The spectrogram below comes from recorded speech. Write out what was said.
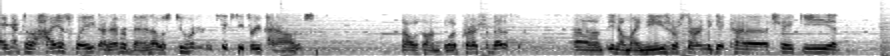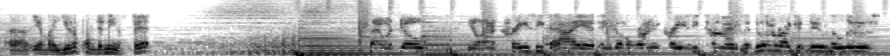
I got to the highest weight I'd ever been. I was 263 pounds. I was on blood pressure medicine. Um, you know, my knees were starting to get kind of shaky, and uh, you know, my uniform didn't even fit. I would go, you know, on a crazy diet and go run crazy times and do whatever I could do to lose,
